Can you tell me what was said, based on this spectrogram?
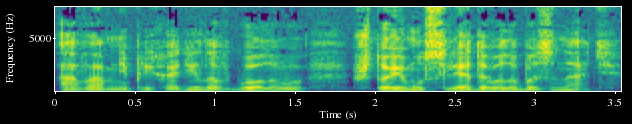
А вам не приходило в голову, что ему следовало бы знать?»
